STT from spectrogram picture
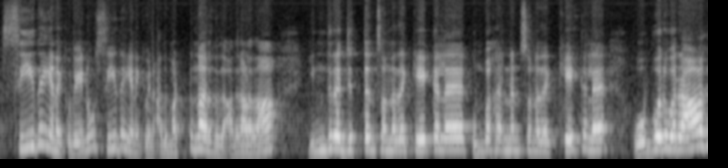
சீதை எனக்கு வேணும் சீதை எனக்கு வேணும். அது மட்டும்தான் இருந்தது. அதனால தான் இந்திரஜித்தன் சொன்னதை கேட்கல கும்பகர்ணன் சொன்னதை கேட்கல. ஒவ்வொருவராக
